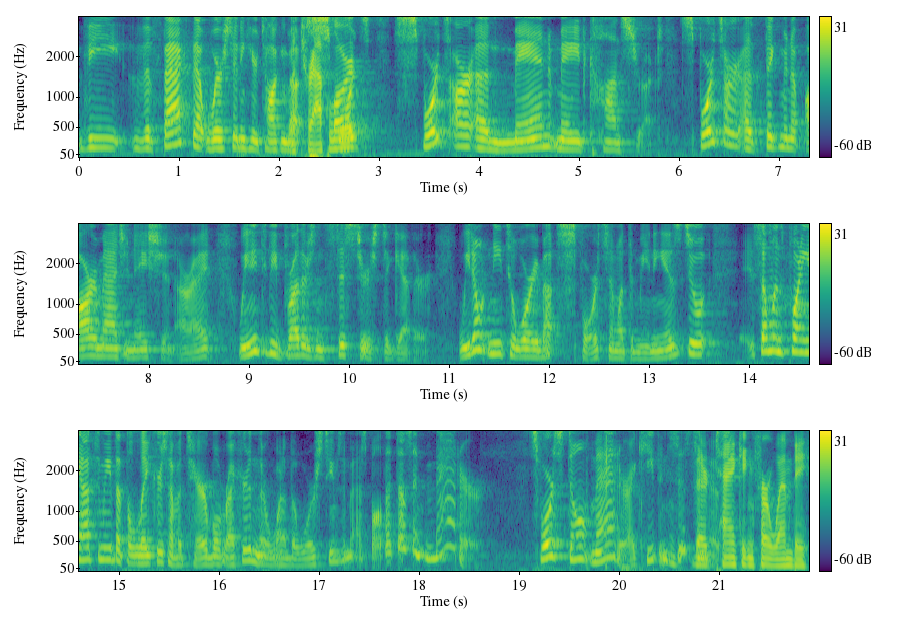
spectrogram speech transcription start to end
the the fact that we're sitting here talking about trap lord? sports sports are a man-made construct sports are a figment of our imagination all right we need to be brothers and sisters together we don't need to worry about sports and what the meaning is to someone's pointing out to me that the lakers have a terrible record and they're one of the worst teams in basketball that doesn't matter sports don't matter i keep insisting They're this. tanking for Wemby.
